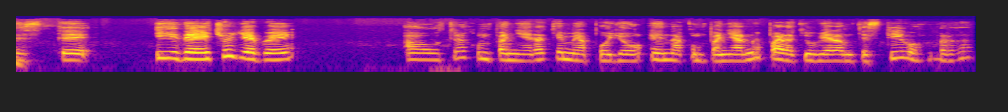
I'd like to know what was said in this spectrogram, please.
este, y de hecho llevé a otra compañera que me apoyó en acompañarme para que hubiera un testigo, ¿verdad?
